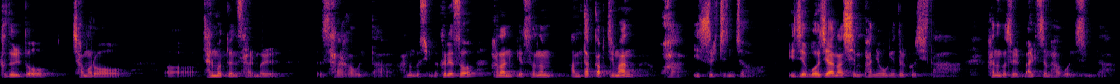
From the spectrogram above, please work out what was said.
그들도 참으로 어, 잘못된 삶을 살아가고 있다 하는 것입니다. 그래서 하나님께서는 안타깝지만 화 있을진저 이제 머지않아 심판이 오게 될 것이다 하는 것을 말씀하고 있습니다.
